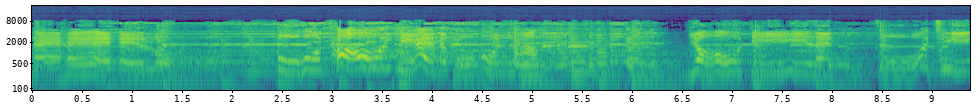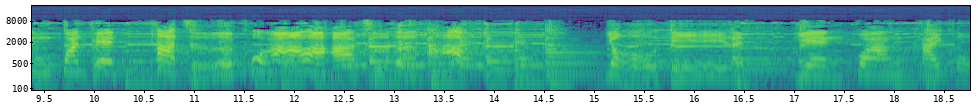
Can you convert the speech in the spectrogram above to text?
磊落，不偷也不拿；有的人坐井观天，他自夸自大。有的人眼光开阔，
